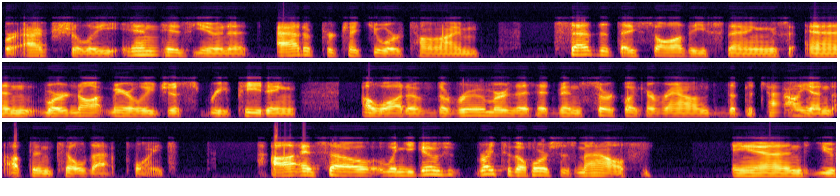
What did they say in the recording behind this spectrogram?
who were actually in his unit at a particular time, said that they saw these things, and were not merely just repeating a lot of the rumor that had been circling around the battalion up until that point. Uh, and so when you go right to the horse's mouth and you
